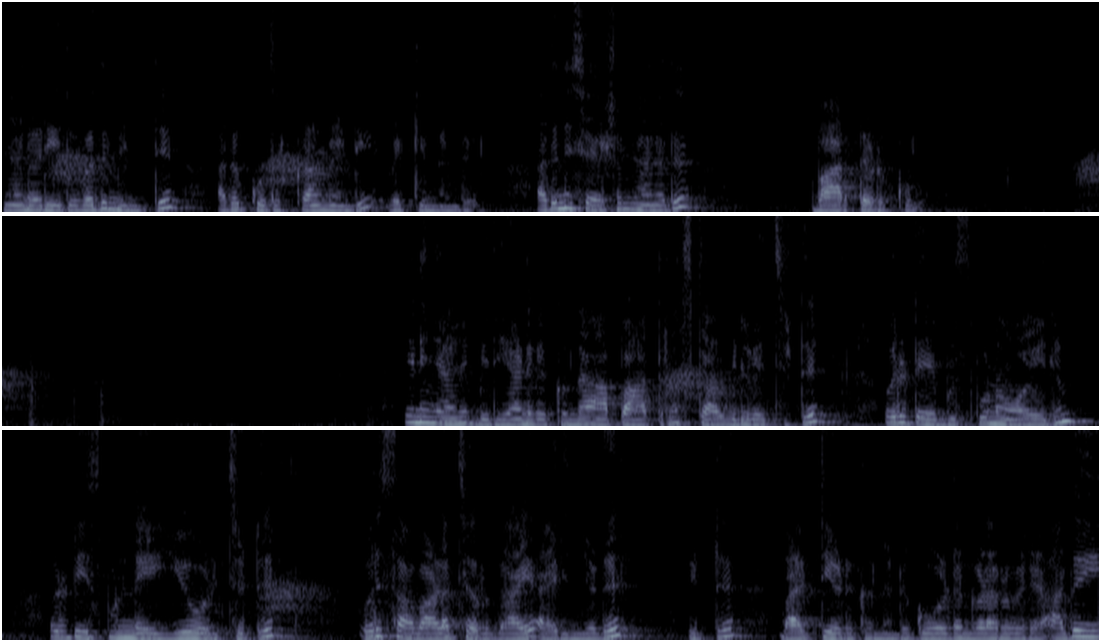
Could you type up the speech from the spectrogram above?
ഞാനൊരു ഇരുപത് മിനിറ്റ് അത് കുതിർക്കാൻ വേണ്ടി വെക്കുന്നുണ്ട്. അതിന് ശേഷം ഞാനത് വാർത്തെടുക്കും. ഇനി ഞാൻ ബിരിയാണി വെക്കുന്ന ആ പാത്രം സ്റ്റൗവിൽ വെച്ചിട്ട് ഒരു ടേബിൾ സ്പൂൺ ഓയിലും ഒരു ടീസ്പൂൺ നെയ്യും ഒഴിച്ചിട്ട് ഒരു സവാള ചെറുതായി അരിഞ്ഞത് ഇട്ട് വഴറ്റിയെടുക്കുന്നുണ്ട് ഗോൾഡൻ കളർ വരെ. അത് ഈ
